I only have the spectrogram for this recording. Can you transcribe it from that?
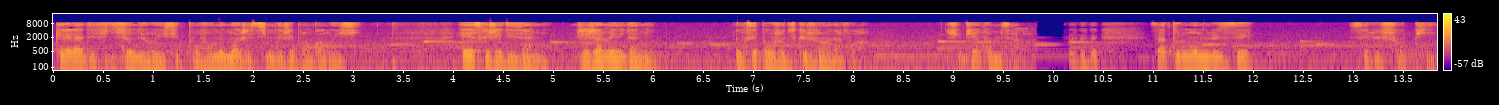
quelle est la définition de réussite pour vous, mais moi j'estime que j'ai pas encore réussi. Et est-ce que j'ai des amis? J'ai jamais eu d'amis. Donc c'est pas aujourd'hui que je vais en avoir. Je suis bien comme ça. ça, tout le monde le sait. C'est le shopping.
